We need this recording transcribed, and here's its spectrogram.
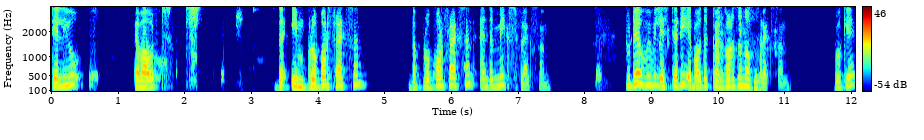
tell you about the improper fraction the proper fraction and the mixed fraction today we will study about the conversion of fraction. Okay?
